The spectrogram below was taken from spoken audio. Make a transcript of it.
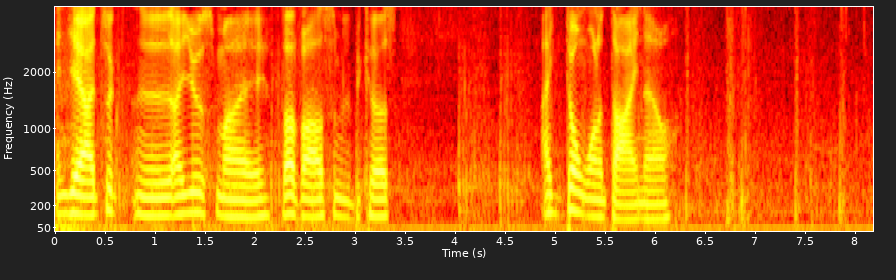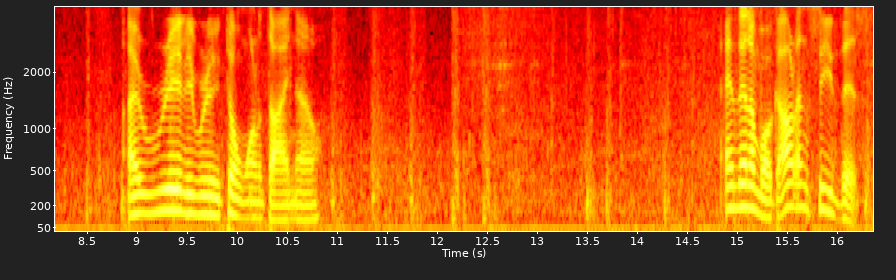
And yeah, I took, uh, I used my blood vial simply because I don't want to die now. I really, really don't want to die now. And then I walk out and see this.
